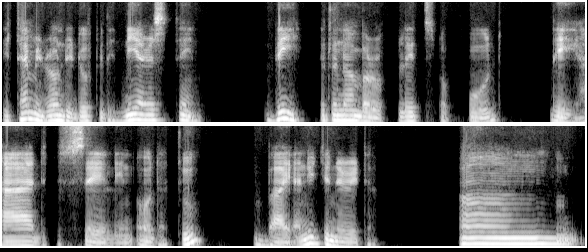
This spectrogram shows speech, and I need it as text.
The time rounded off to the nearest 10. The total number of plates of food they had to sell in order to buy a new generator. Um,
